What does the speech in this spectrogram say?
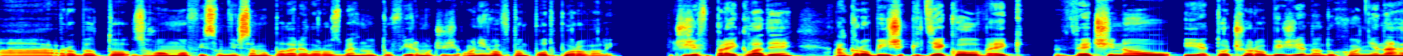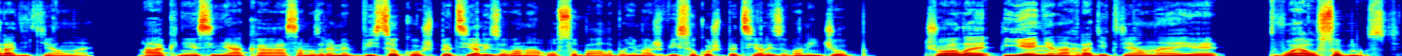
a robil to z home office, než sa mu podarilo rozbehnúť tú firmu, čiže oni ho v tom podporovali. Čiže v preklade, ak robíš kdekoľvek, väčšinou je to, čo robíš jednoducho nenahraditeľné ak nie si nejaká samozrejme vysoko špecializovaná osoba alebo nemáš vysoko špecializovaný job. Čo ale je nenahraditeľné je tvoja osobnosť.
